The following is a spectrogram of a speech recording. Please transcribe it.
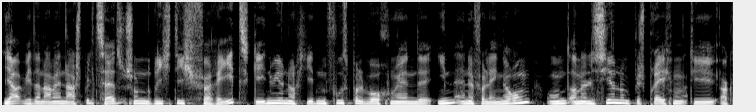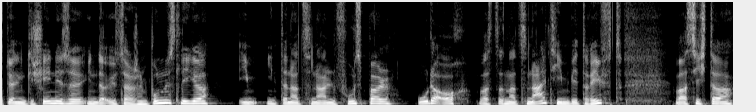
Ja, wie der Name Nachspielzeit schon richtig verrät, gehen wir nach jedem Fußballwochenende in eine Verlängerung und analysieren und besprechen die aktuellen Geschehnisse in der österreichischen Bundesliga, im internationalen Fußball oder auch was das Nationalteam betrifft, was sich da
